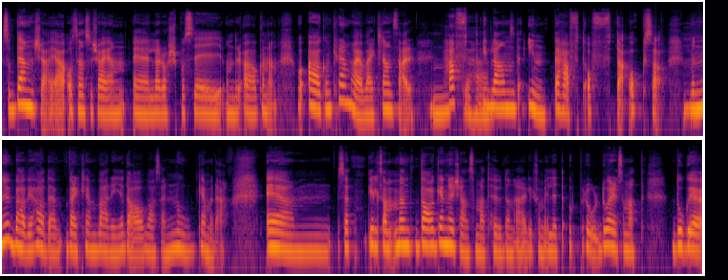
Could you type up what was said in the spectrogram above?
Så den kör jag. Och sen så kör jag en eh, La Roche-Posay under ögonen. Och ögonkräm har jag verkligen så här, haft är härligt. ibland, inte haft ofta också. Men nu behöver jag ha det verkligen varje dag och vara så här noga med det. Ehm, så det är liksom, men dagar när det känns som att huden är liksom i lite uppror, då är det som att då går jag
